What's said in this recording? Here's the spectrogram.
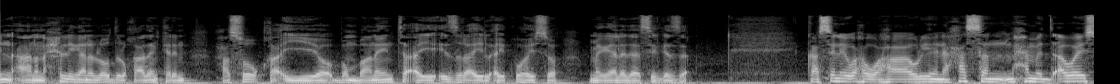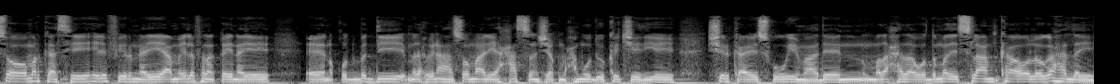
in aanan xilligan loo dulqaadan karin xasuuqa iyo bambaaneynta ay israel ay ku hayso magaaladaasi gaza kaasini waxauu ahaa waryaheena xasan maxamed aweys oo markaasi ila fiirinayay ama ila falanqeynayay khudbadii madaxweynaha soomaaliya xasan sheekh maxamuud uu ka jeediyey shirka ay iskugu yimaadeen madaxda waddamada islaamka oo looga hadlayay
